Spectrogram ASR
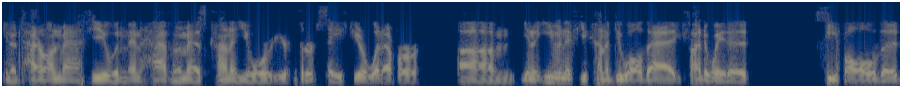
you know, Tyrann Mathieu and, and have him as kind of your, your third safety or whatever. Um, you know, even if you kind of do all that, you find a way to keep all the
